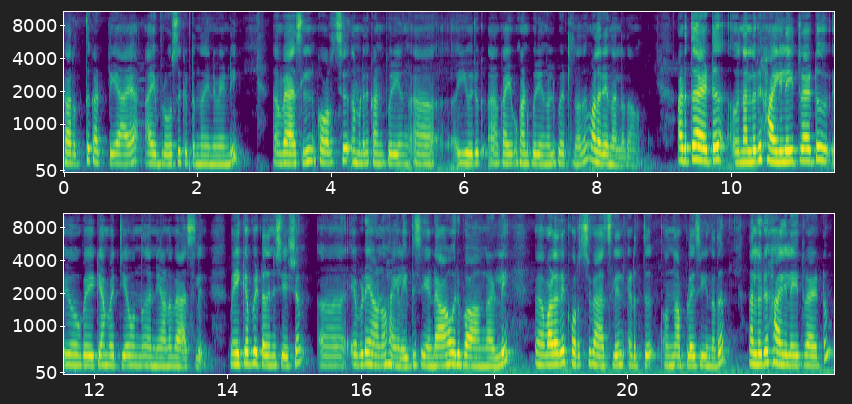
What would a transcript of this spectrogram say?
കറുത്ത് കട്ടിയായ ഐബ്രോസ് കിട്ടുന്നതിന് വേണ്ടി വാസലിൻ കുറച്ച് നമ്മുടെ കൺപുരിയ ഈ ഒരു കൈ കൺപുരിയങ്ങളിൽ പെട്ടുന്നത് വളരെ നല്ലതാണ്. അടുത്തതായിട്ട് നല്ലൊരു ഹൈലൈറ്ററായിട്ട് ഉപയോഗിക്കാൻ പറ്റിയ ഒന്ന് തന്നെയാണ് വാസലിൻ. മേക്കപ്പ് ഇട്ടതിന് ശേഷം എവിടെയാണോ ഹൈലൈറ്റ് ചെയ്യേണ്ടത് ആ ഒരു ഭാഗങ്ങളിൽ വളരെ കുറച്ച് വാസലിൻ എടുത്ത് ഒന്ന് അപ്ലൈ ചെയ്യുന്നത് നല്ലൊരു ഹൈലൈറ്ററായിട്ടും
